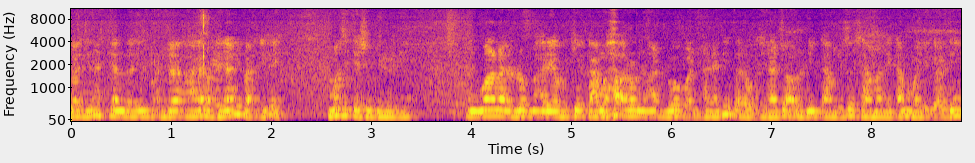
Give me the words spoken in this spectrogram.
गरिदिनुहोस् त्यहाँ गरिदिनुहोस् भनेर आएर हैरानी भएको कि। म चाहिँ त्यसो विरोधी। अनि उहाँलाई लोप मारे अब के काम अरू नाट्नु हो भन्ने नि तर होइन चाहिँ अरू नै काम रहेछ सामान्य काम मैले गरिदिएँ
